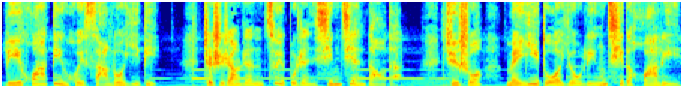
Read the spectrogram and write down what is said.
梨花定会洒落一地，这是让人最不忍心见到的。据说，每一朵有灵气的花里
